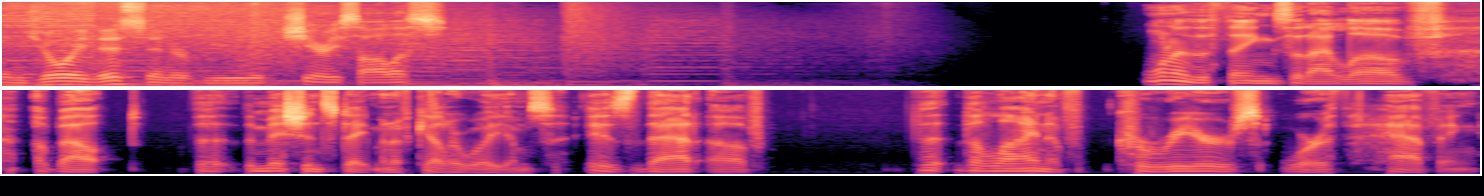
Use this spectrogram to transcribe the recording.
Enjoy this interview with Sherrie Salas. One of the things that I love about the, the mission statement of Keller Williams is that of the, the line of careers worth having.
